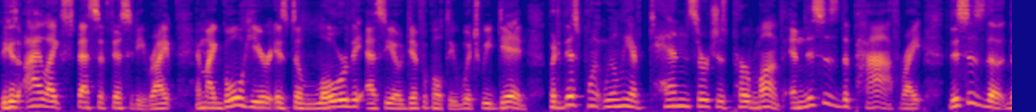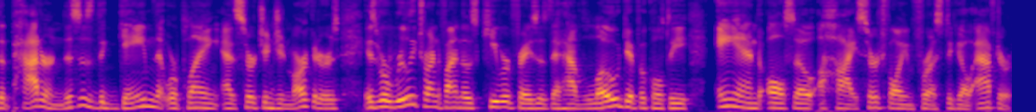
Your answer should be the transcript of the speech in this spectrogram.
because I like specificity, right? And my goal here is to lower the SEO difficulty, which we did. But at this point, we only have 10 searches per month. And this is the path, right? This is the, the pattern. This is the game that we're playing as search engine marketers is we're really trying to find those keyword phrases that have low difficulty and also a high search volume for us to go after.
